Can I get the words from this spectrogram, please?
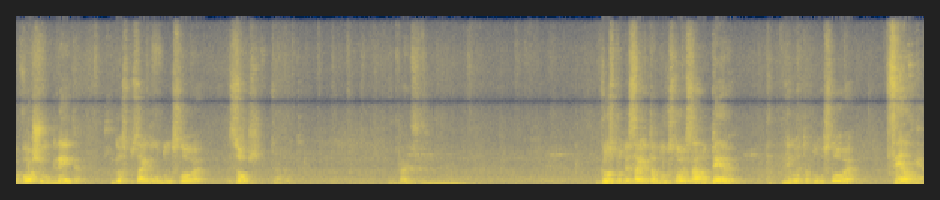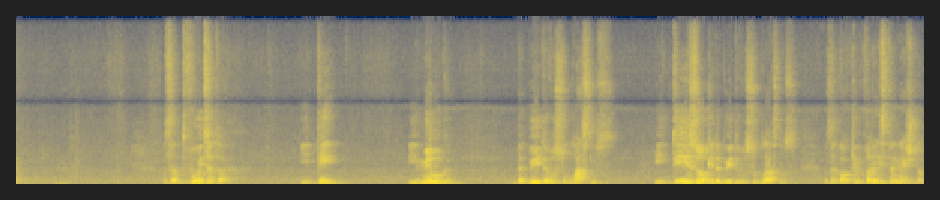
Ваше го гледайте. Господ сака да го благословя Зоки. Господ не сака да благословя само тебе. Неговата благословя цел. За двојцата и ти и Милка да бидете во согласност и ти и Зоки да бидете во согласност за кога връсте нещо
